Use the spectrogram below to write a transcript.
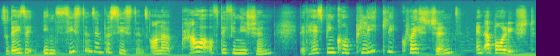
so there is an insistence and persistence on a power of definition that has been completely questioned and abolished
